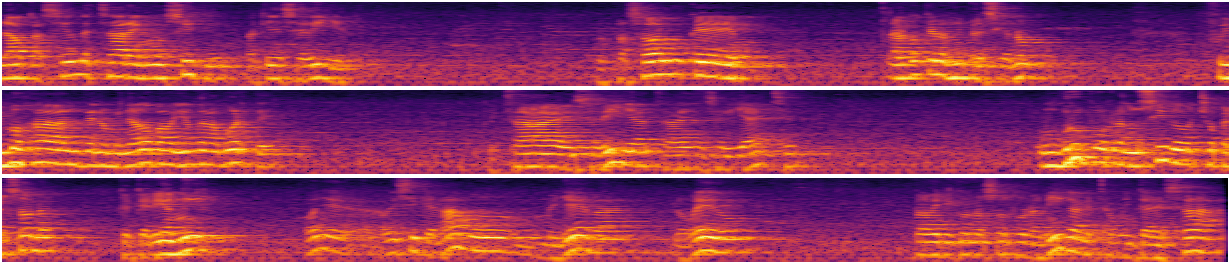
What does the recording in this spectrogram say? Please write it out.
la ocasión de estar en un sitio aquí en Sevilla. Nos pasó algo que, algo que nos impresionó. Fuimos al denominado Pabellón de la Muerte, que está en Sevilla, está en Sevilla Este. Un grupo reducido, ocho personas, que querían ir. Oye, a ver si quedamos, me llevan, lo veo va a venir con nosotros una amiga que está muy interesada.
